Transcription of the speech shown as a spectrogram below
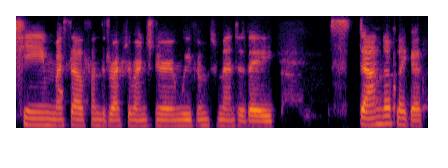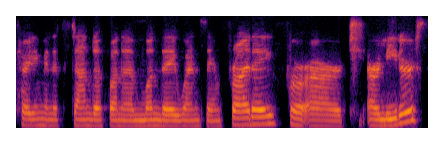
team, myself and the director of engineering, we've implemented a stand up, like a 30 minute stand up on a Monday, Wednesday, and Friday for our, our leaders.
